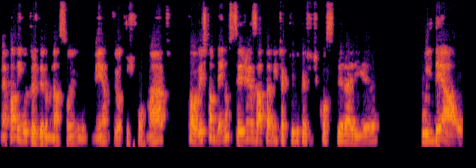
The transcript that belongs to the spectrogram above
né? Fala em outras denominações, movimentos e outros formatos, talvez também não sejam exatamente aquilo que a gente consideraria o ideal.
